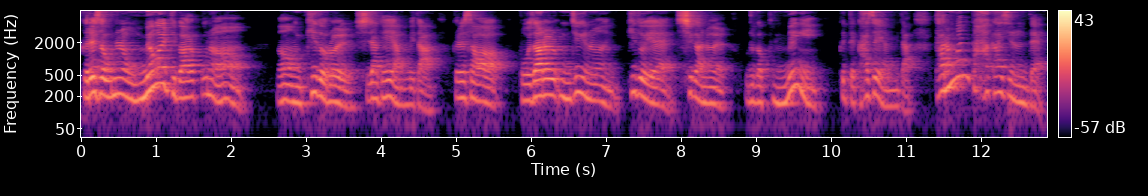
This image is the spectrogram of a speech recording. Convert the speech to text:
그래서 우리는 운명을 뒤바꾸는 어, 기도를 시작해야 합니다. 그래서 보좌를 움직이는 기도의 시간을 우리가 분명히 그때 가져야 합니다. 다른 건 다 가지는데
